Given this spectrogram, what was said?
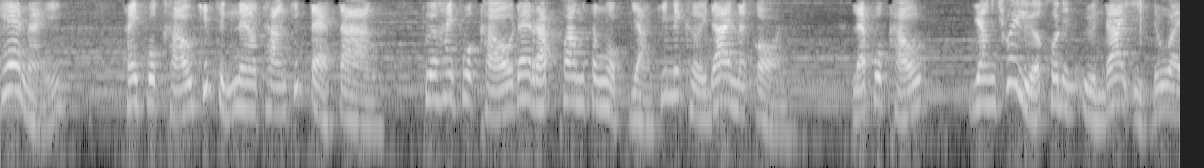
แค่ไหน ให้พวกเขาคิดถึงแนวทางที่แตกต่าง เพื่อให้พวกเขาได้รับความสงบอย่างที่ไม่เคยได้มาก่อน และพวกเขายังช่วยเหลือคนอื่นๆ ได้อีกด้วย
